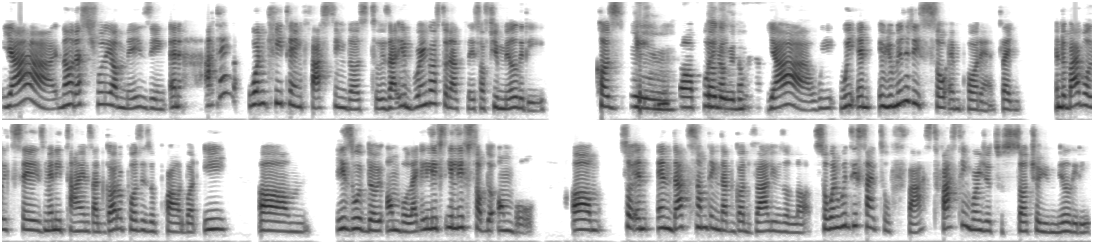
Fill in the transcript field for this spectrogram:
yeah, no, that's truly amazing. And I think one key thing fasting does too is that it brings us to that place of humility. Because mm, so yeah, we we and humility is so important. Like in the Bible, it says many times that God opposes the proud, but He um is with the humble. Like He lifts He lifts up the humble. Um, so and and that's something that God values a lot. So when we decide to fast, fasting brings you to such a humility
